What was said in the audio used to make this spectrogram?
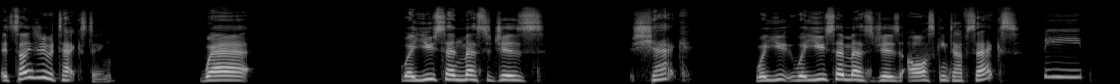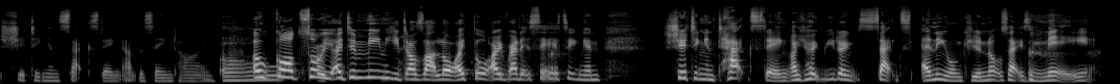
It's something to do with texting, where where you send messages. Sheck. Where you where you send messages asking to have sex. Beep, shitting and sexting at the same time. Oh, Oh God, sorry, I didn't mean he does that a lot. I thought I read it sitting and shitting and texting. I hope you don't sex anyone because you're not sexing me.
